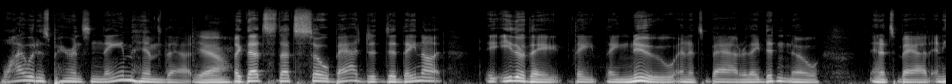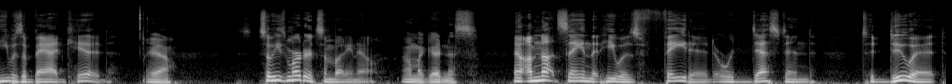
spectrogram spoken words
Why would his parents name him that? Yeah. Like that's that's so bad. Did, did they not? Either they they they knew and it's bad, or they didn't know and it's bad. And he was a bad kid, yeah. so he's murdered somebody now. Oh my goodness. Now I'm not saying that he was fated or destined to do it.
